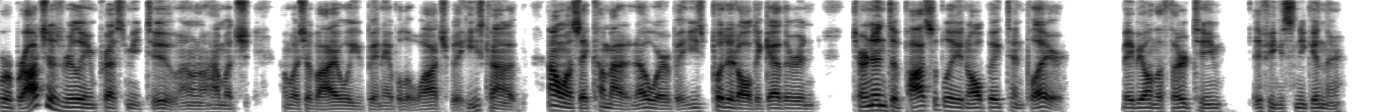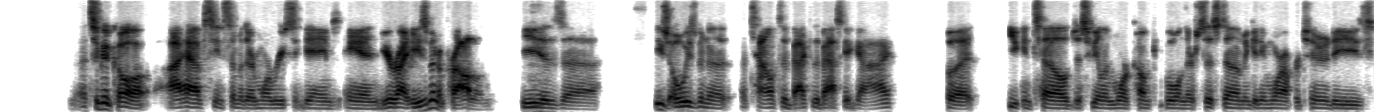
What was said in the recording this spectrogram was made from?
Rebraca has really impressed me too. I don't know how much how much of Iowa you've been able to watch, but he's kind of I don't want to say come out of nowhere, but he's put it all together and turned into possibly an all Big Ten player, maybe on the third team if he can sneak in there. That's a good call. I have seen some of their more recent games, and you're right. He's been a problem. He is. Uh, he's always been a, a talented back to the basket guy, but you can tell just feeling more comfortable in their system and getting more opportunities.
